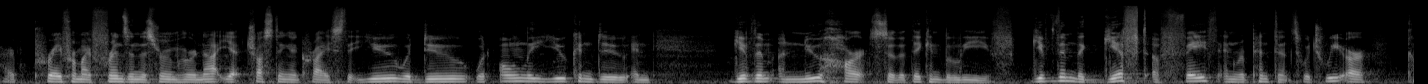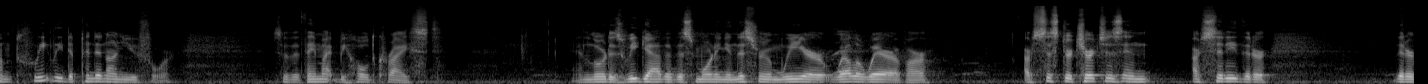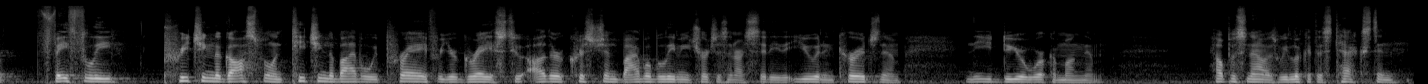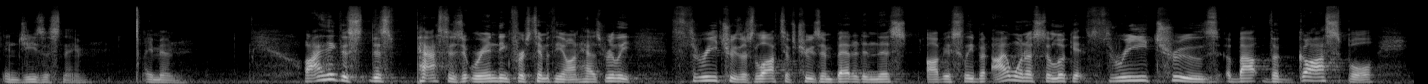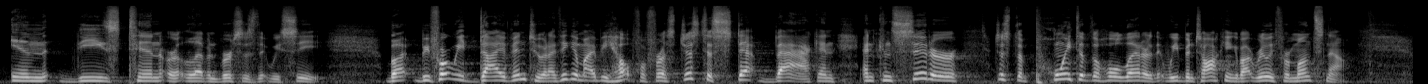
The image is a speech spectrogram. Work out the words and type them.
I pray for my friends in this room who are not yet trusting in Christ that you would do what only you can do and give them a new heart so that they can believe Give them the gift of faith and repentance, which we are completely dependent on you for, so that they might behold Christ. And Lord, as we gather this morning in this room, we are well aware of our, our sister churches in our city that are, that are faithfully preaching the gospel and teaching the Bible. We pray for your grace to other Christian Bible believing churches in our city that you would encourage them and that you'd do your work among them. Help us now as we look at this text in, in Jesus' name. Amen. Well, I think this, this passage that we're ending 1 Timothy on has really three truths. There's lots of truths embedded in this, obviously, but I want us to look at three truths about the gospel in these 10 or 11 verses that we see. But before we dive into it, I think it might be helpful for us just to step back and, and consider just the point of the whole letter that we've been talking about really for months now.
